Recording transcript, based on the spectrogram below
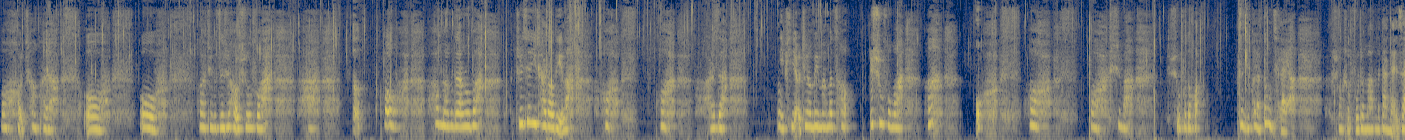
哦，好畅快啊！哦，哦。啊，这个姿势好舒服！啊，哦，妈妈的大肉棒直接一插到底了。哦，哦，儿子，你屁眼这样被妈妈操，舒服吗？啊，哦，哦，哦，是吗？舒服的话，自己快点动起来呀！双手扶着妈妈的大奶子，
